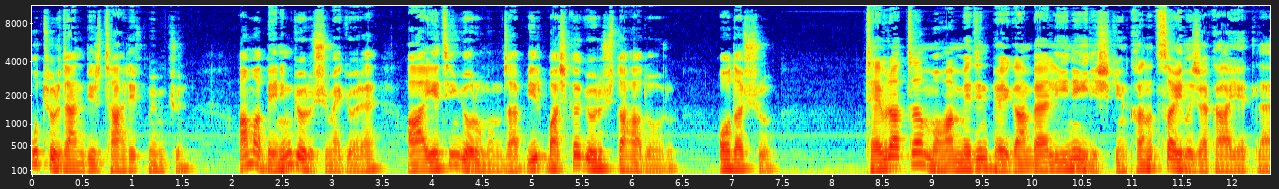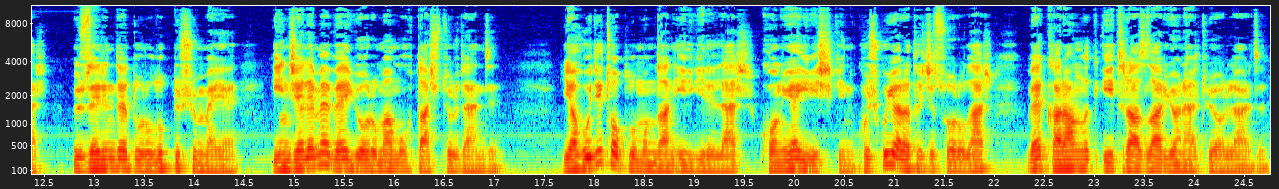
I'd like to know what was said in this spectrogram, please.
bu türden bir tahrif mümkün. Ama benim görüşüme göre ayetin yorumunda bir başka görüş daha doğru. O da şu. Tevrat'ta Muhammed'in peygamberliğine ilişkin kanıt sayılacak ayetler, üzerinde durulup düşünmeye, inceleme ve yoruma muhtaç türdendi. Yahudi toplumundan ilgililer, konuya ilişkin kuşku yaratıcı sorular ve karanlık itirazlar yöneltiyorlardı.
